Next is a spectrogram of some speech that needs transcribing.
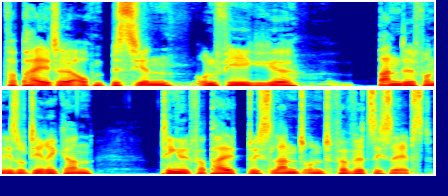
verpeilte, auch ein bisschen unfähige Bande von Esoterikern tingelt verpeilt durchs Land und verwirrt sich selbst.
